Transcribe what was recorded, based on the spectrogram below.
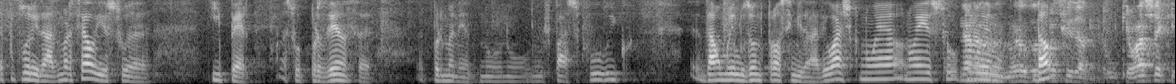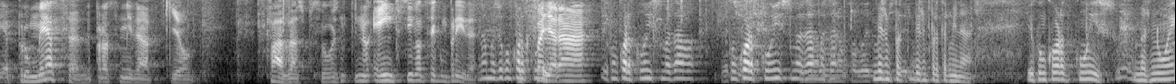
a popularidade de Marcelo e a sua hiper, a sua presença permanente no, no, no espaço público dá uma ilusão de proximidade. Eu acho que não é, não é esse o não, problema. Não, não, não é ilusão dá... de proximidade. O que eu acho é que a promessa de proximidade que ele faz às pessoas é impossível de ser cumprida. Não, mas eu concordo com falhará... isso. Eu concordo com isso, mas há... concordo com isso, mas há... Mas há... Mesmo, para, mesmo para terminar. Eu concordo com isso, mas não é,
